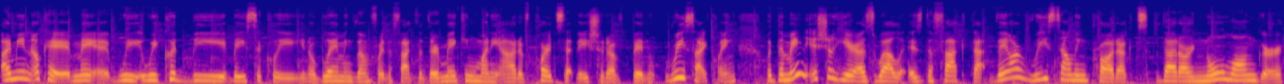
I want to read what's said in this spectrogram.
I mean, okay, may, we we could be basically you know blaming them for the fact that they're making money out of parts that they should have been recycling. But the main issue here as well is the fact that they are reselling products that are no longer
